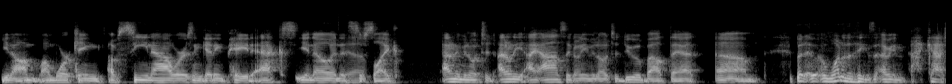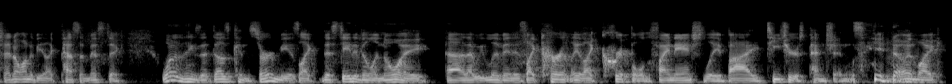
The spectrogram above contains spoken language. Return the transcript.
you know, I'm I'm working obscene hours and getting paid X, you know, and it's Yeah. just like I don't even know what to. I don't. I honestly don't even know what to do about that. Um, but uh, one of the things. I mean, gosh, I don't want to be like pessimistic. One of the things that does concern me is like the state of Illinois uh, that we live in is like currently like crippled financially by teachers' pensions. You know, and like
